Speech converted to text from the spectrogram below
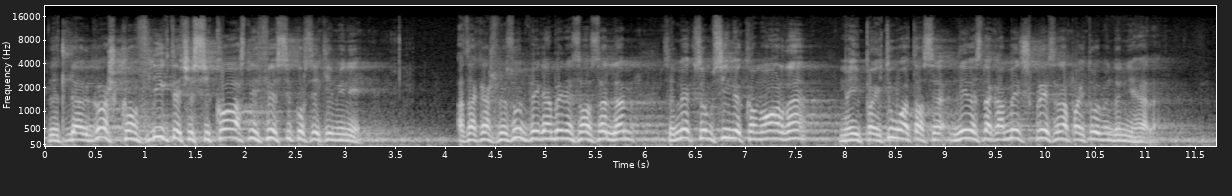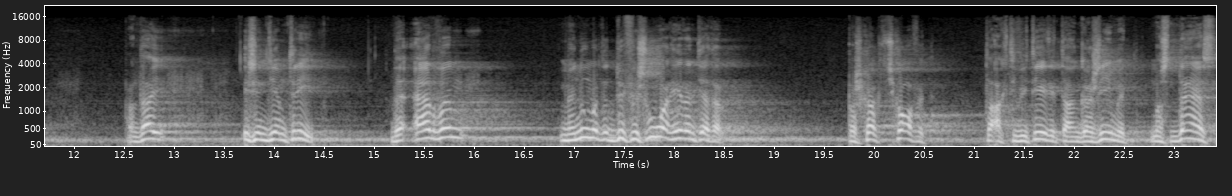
dhe të largosh konflikte që s'i ka asnjë fis sikurse i kemi ne. Ata kanë shpresu në Pejgamberin sallallahu alejhi ve selem, se me këto mësime ka me ardhë me i pajtu ata se neve s'na ka met shpresë se ne pajtojmi ndonjëherë. Andaj, ishin dje më tri, dhe erdhën me numër të dyfishuar herën tjetër, për shkak të çkafit, të aktivitetit, të angazhimit, mos ndalesës,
